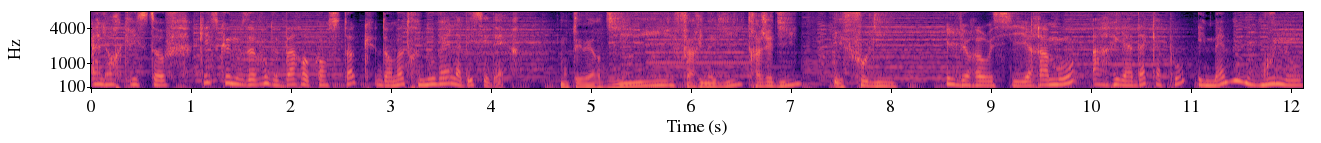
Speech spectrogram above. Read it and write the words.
Alors Christophe, qu'est-ce que nous avons de baroque en stock dans notre nouvelle abécédaire? Monteverdi, Farinelli, Tragédie et Folie. Il y aura aussi Rameau, Aria da Capo et même Gounod.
